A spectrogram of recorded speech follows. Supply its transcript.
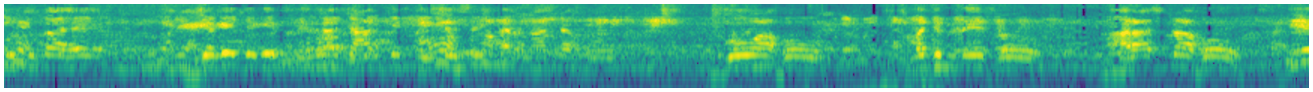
हो चुका है। जगह जगह भ्रष्टाचार के पैसे से कर्नाटक हो, गोवा हो, मध्य प्रदेश हो, महाराष्ट्र हो, ये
